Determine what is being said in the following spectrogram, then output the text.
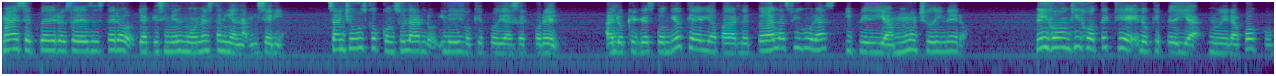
Maese Pedro se desesperó, ya que sin el mono estaría en la miseria. Sancho buscó consolarlo y le dijo qué podía hacer por él, a lo que respondió que debía pagarle todas las figuras y pedía mucho dinero. Le dijo Don Quijote que lo que pedía no era poco,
